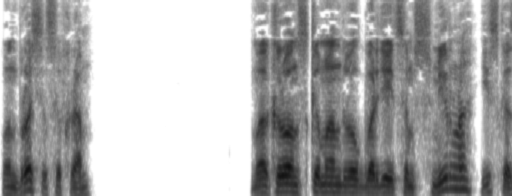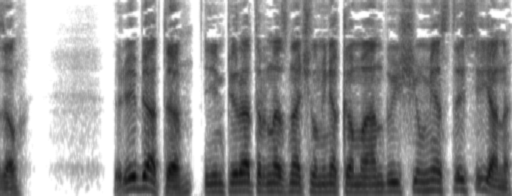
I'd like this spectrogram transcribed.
он бросился в храм. Макрон скомандовал гвардейцам смирно и сказал, — Ребята, император назначил меня командующим вместо Сияна.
